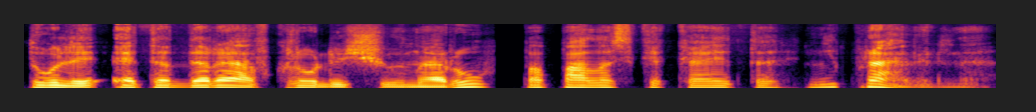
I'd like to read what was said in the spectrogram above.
то ли эта дыра в кроличью нору попалась какая-то неправильная.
